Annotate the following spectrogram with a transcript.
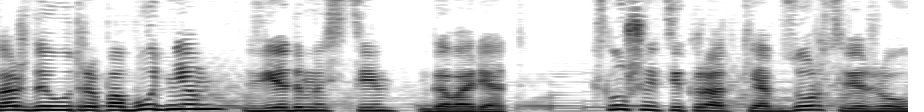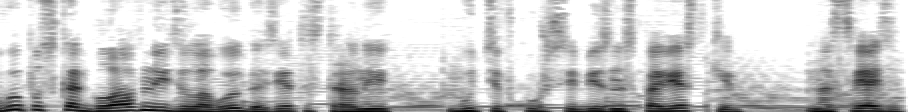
Каждое утро по будням «Ведомости говорят». Слушайте краткий обзор свежего выпуска главной деловой газеты страны. Будьте в курсе бизнес-повестки. На связи.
